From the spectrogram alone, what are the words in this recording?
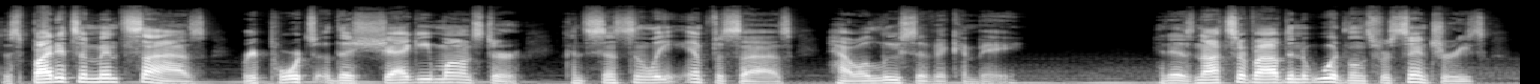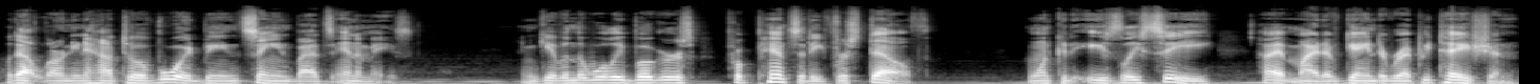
Despite its immense size, reports of this shaggy monster consistently emphasize how elusive it can be. It has not survived in the woodlands for centuries without learning how to avoid being seen by its enemies. And given the woolly booger's propensity for stealth, one could easily see how it might have gained a reputation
